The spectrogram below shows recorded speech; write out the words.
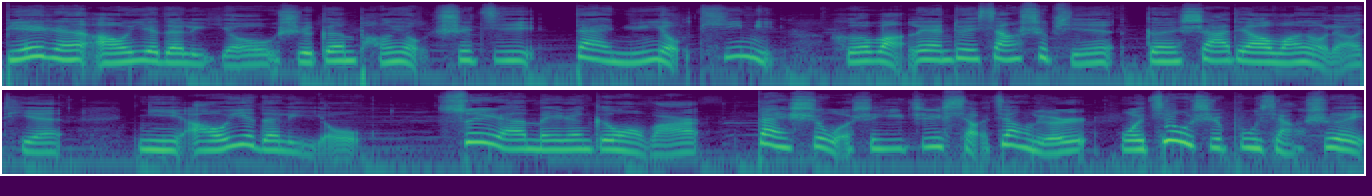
别人熬夜的理由是跟朋友吃鸡、带女友 Timi、和网恋对象视频、跟沙雕网友聊天。你熬夜的理由，虽然没人跟我玩，但是我是一只小犟驴，我就是不想睡。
